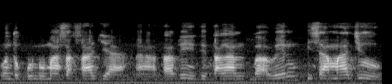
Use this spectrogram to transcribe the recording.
untuk bumbu masak saja. Nah, tapi di tangan Mbak Win bisa maju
